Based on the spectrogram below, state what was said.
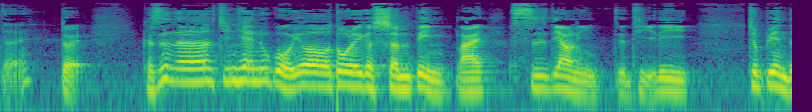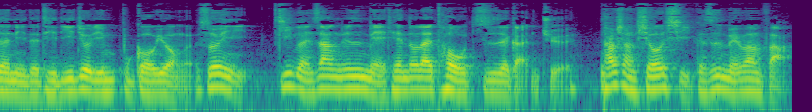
对对，可是呢，今天如果又多了一个生病来吃掉你的体力，就变得你的体力就已经不够用了。所以基本上就是每天都在透支的感觉。好想休息，可是没办法，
